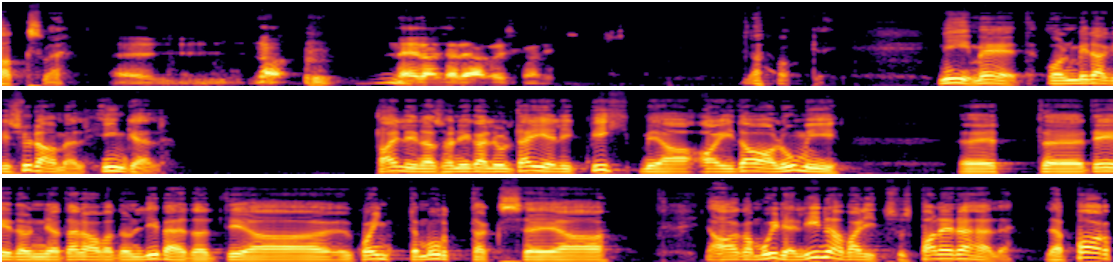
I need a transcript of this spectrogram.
kaks või? no need asjad jäävad võistkonna sihtu. okei okay., nii mehed, on midagi südamel, hingel? Tallinnas on igal juhul täielik vihm ja aidaa lumi. et äh, teed on ja tänavad on libedad ja konte murtakse ja, ja aga muide, linnavalitsus, pane tähele Läheb paar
